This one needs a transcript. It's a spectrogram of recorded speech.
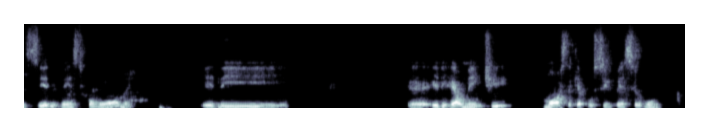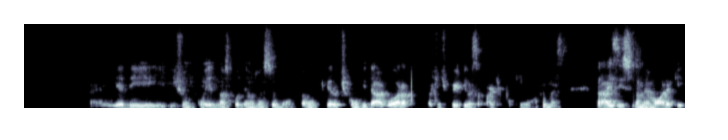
E se ele vence como homem, ele é, ele realmente mostra que é possível vencer o mundo e ele junto com ele nós podemos vencer o mundo. Então, quero te convidar agora, a gente perdeu essa parte um pouquinho ontem, mas traz isso na memória que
